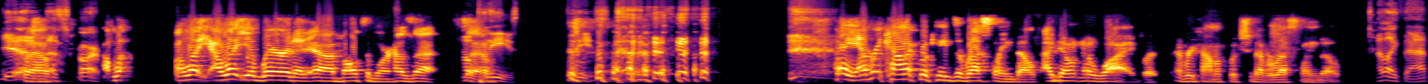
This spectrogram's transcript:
Yeah, Well, that's sharp. I'll let I'll let you, I'll let you wear it at uh, Baltimore. How's that? Oh, please. Please. Hey, every comic book needs a wrestling belt. I don't know why, but every comic book should have a wrestling belt. I like that.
